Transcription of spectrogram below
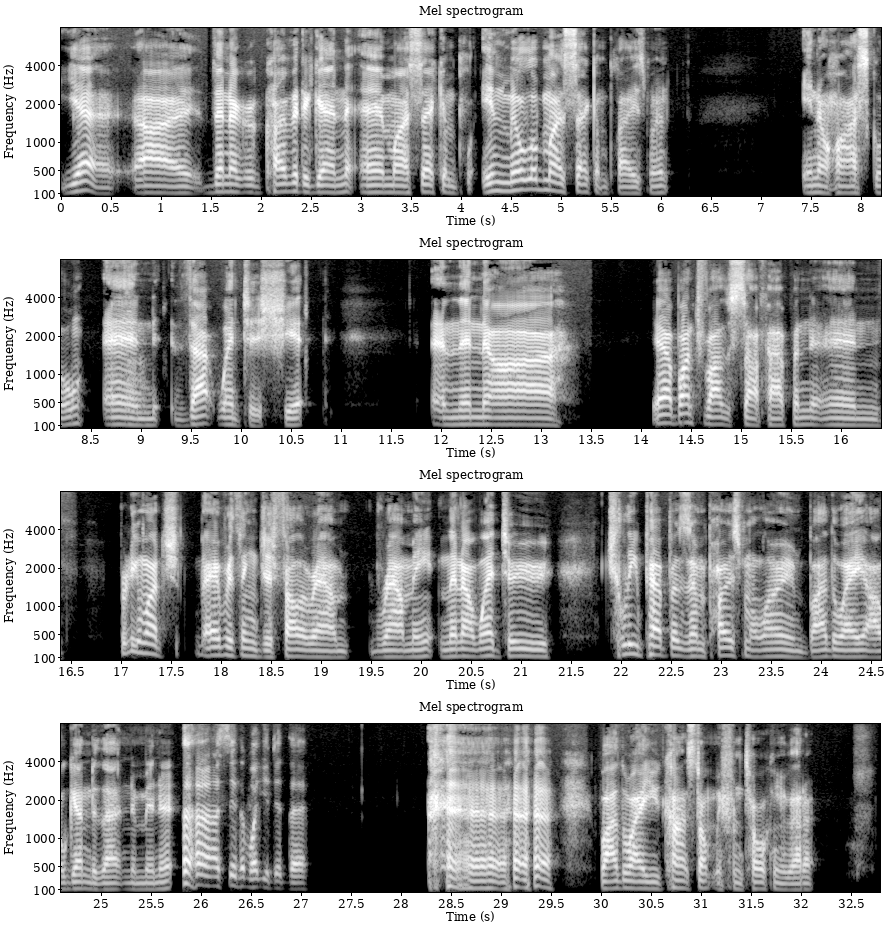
yeah, uh, then I got COVID again, and my second pl- in the middle of my second placement in a high school, and that went to shit. And then, uh, yeah, a bunch of other stuff happened, and pretty much everything just fell around around me. And then I went to Chili Peppers and Post Malone. By the way, I'll get into that in a minute. I see that what you did there. By the way, you can't stop me from talking about it.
